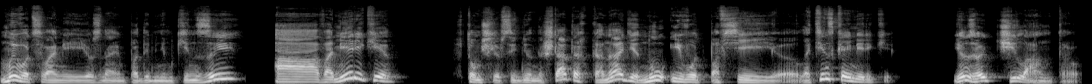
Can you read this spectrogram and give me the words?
Мы вот с вами ее знаем под именем кинзы. А в Америке, в том числе в Соединенных Штатах, в Канаде, ну и вот по всей э, Латинской Америке, ее называют чилантро.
